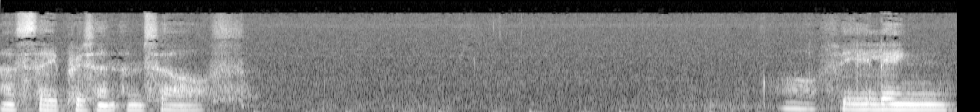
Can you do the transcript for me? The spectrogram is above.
as they present themselves. Feeling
